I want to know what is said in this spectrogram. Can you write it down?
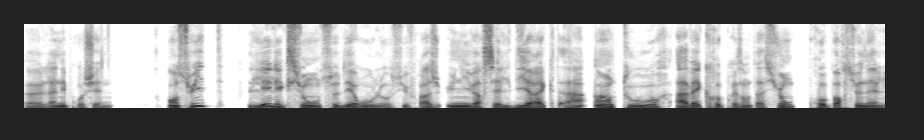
euh, l'année prochaine. Ensuite, l'élection se déroule au suffrage universel direct à un tour avec représentation proportionnelle.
